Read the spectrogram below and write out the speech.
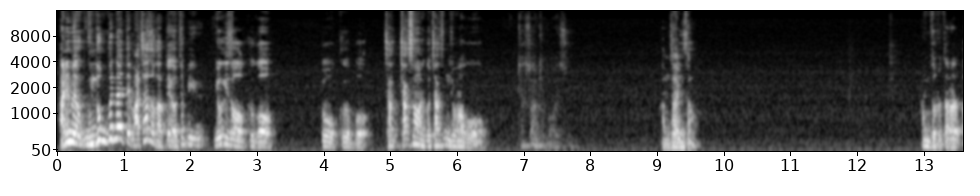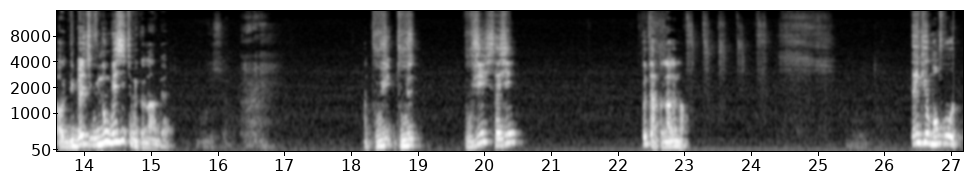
아니면 운동 끝날 때 맞춰서 갈게 어차피 여기서 그거 또 그 뭐 작성할 거 작성 좀 하고 작성할 게 뭐가 있어요? 감사 인사 한번 더 따라 어니몇 시, 운동 몇 시쯤에 끝나는데? 모르겠어요. 한 2시, 2시, 2시? 3시? 그때 안 끝나겠나? 땡큐 멍구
